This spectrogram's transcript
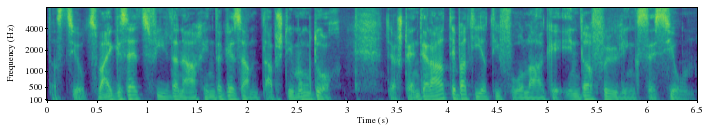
Das CO2-Gesetz fiel danach in der Gesamtabstimmung durch. Der Ständerat debattiert die Vorlage in der Frühlingssession.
